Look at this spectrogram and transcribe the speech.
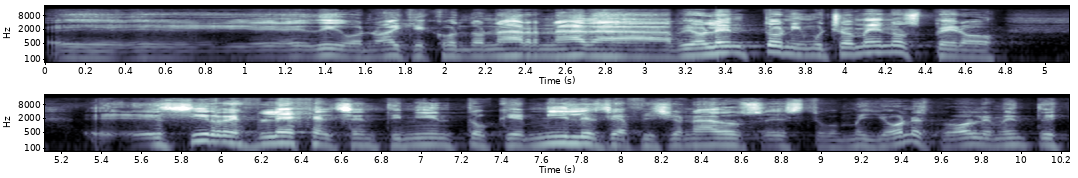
Eh, digo, no hay que condonar nada violento, ni mucho menos, pero eh, sí refleja el sentimiento que miles de aficionados, este, millones probablemente,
